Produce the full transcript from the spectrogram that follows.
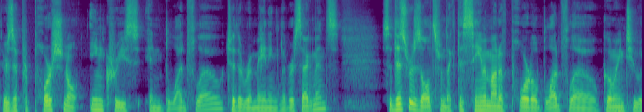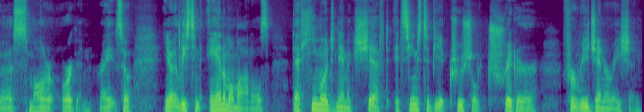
there's a proportional increase in blood flow to the remaining liver segments. So this results from like the same amount of portal blood flow going to a smaller organ, right? So, you know, at least in animal models, that hemodynamic shift, it seems to be a crucial trigger for regeneration.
